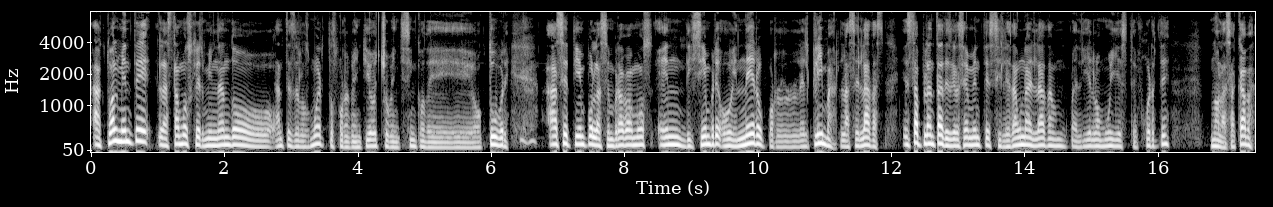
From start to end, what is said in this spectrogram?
Actualmente la estamos germinando antes de los muertos, por el 28, 25 de octubre. Hace tiempo la sembrábamos en diciembre o enero por el clima, las heladas. Esta planta, desgraciadamente, si le da una helada, un, el hielo muy este, fuerte, no la sacaba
